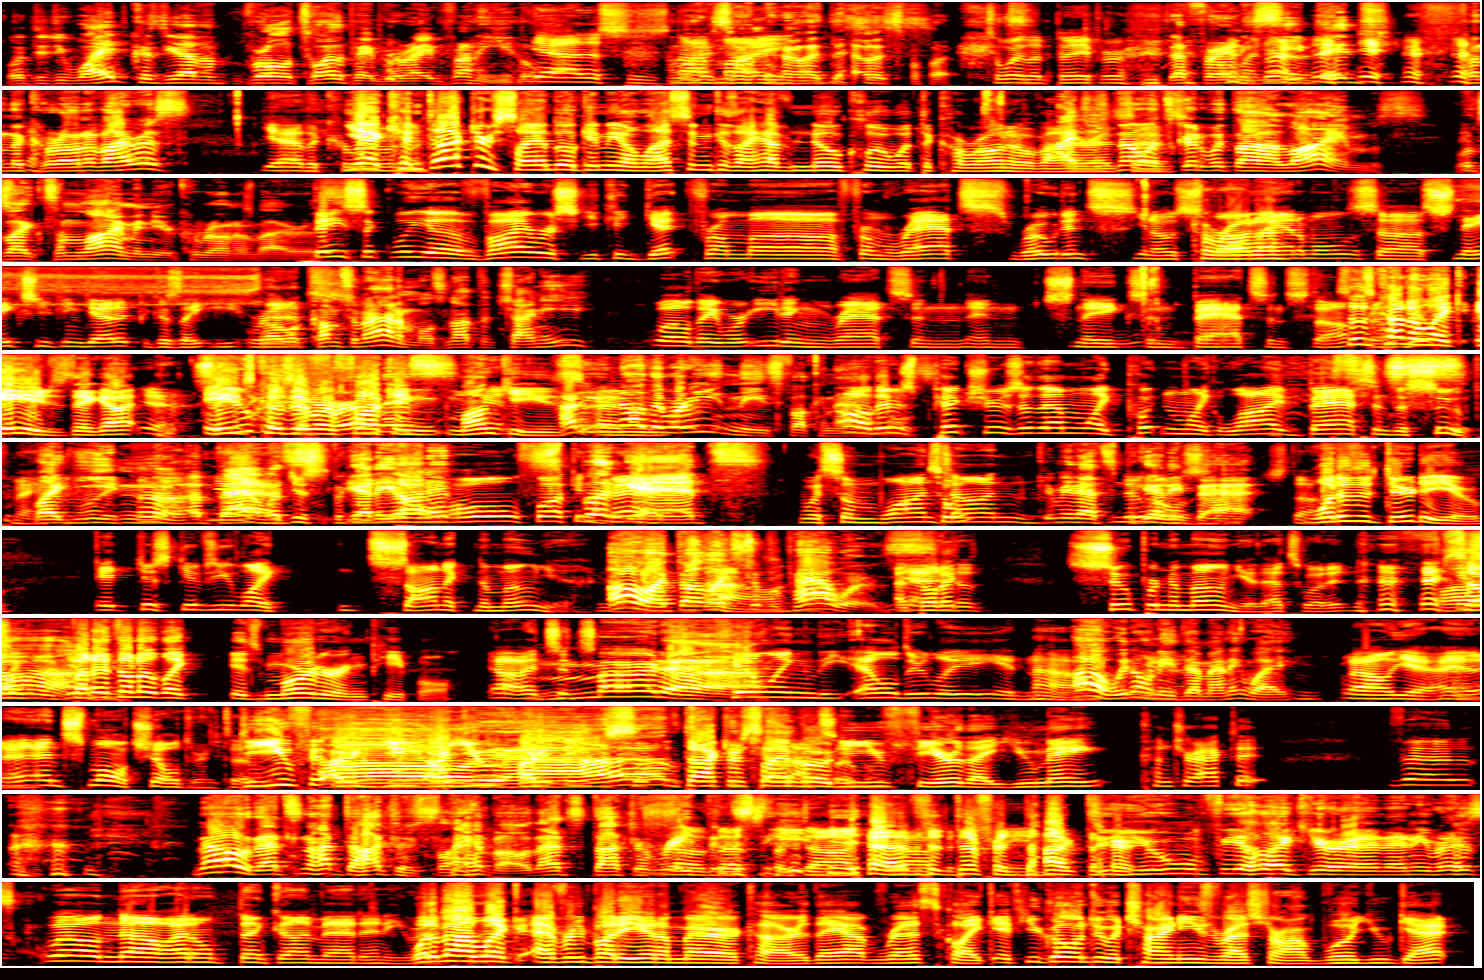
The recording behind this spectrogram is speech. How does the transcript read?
Well, did you wipe? Because you have a roll of toilet paper right in front of you. Yeah, this is I not was my wondering what that was for. toilet paper. Is that for any seepage from the coronavirus? Yeah, the corona. Yeah, can Dr. Slambo give me a lesson? Because I have no clue what the coronavirus I just know is. it's good with uh, limes. With like some lime in your coronavirus. basically a virus you could get from uh, from rats, rodents, you know, small Corona? animals, uh, snakes. You can get it because they eat so rats. it comes from animals, not the Chinese. Well, they were eating rats and, and snakes and bats and stuff. So it's and kind of like AIDS. They got Yeah. So you AIDS can because they were confirm fucking this? monkeys. How do you and- know they were eating these fucking animals? Oh, there's pictures of them like putting like live bats into soup, man. Like eating a- a bat yeah, with just spaghetti eating on a it? whole fucking bat Spaghettis. with some wonton. Give me that spaghetti noodles and bat. Stuff. What does it do to you? It just gives you like sonic pneumonia. Oh, I thought like Oh. superpowers. I thought it- the super pneumonia. That's what it. So, Ah. but I thought it like it's murdering people. Oh, it's, it's Murder. killing the elderly and Oh. Oh, we don't need them anyway. well, yeah, and, and small children too. Do you feel? Oh, Are you? Are you? yeah. Are Dr. Not Slambo? so Do you fear that you may contract it? Well, No, that's not Dr. Slambo. That's Dr. no, that's the Rapinstein. doctor. yeah, that's a different Rapinstein. doctor. Do you feel like you're at any risk? Well, no, I don't think I'm at any. What risk. about like everybody in America? Are they at risk? Like, if you go into a Chinese restaurant, will you get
